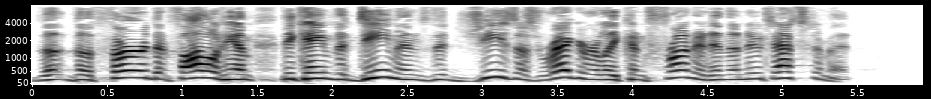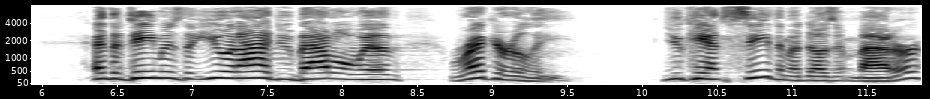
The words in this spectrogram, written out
the, the third that followed him, became the demons that Jesus regularly confronted in the New Testament. And the demons that you and I do battle with regularly. You can't see them, it doesn't matter.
